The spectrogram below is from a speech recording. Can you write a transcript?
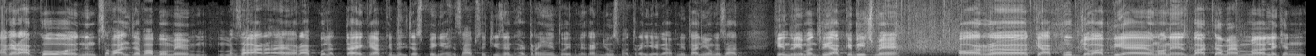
अगर आपको इन सवाल जवाबों में मज़ा आ रहा है और आपको लगता है कि आपकी दिलचस्पी के हिसाब से चीज़ें घट रही हैं तो इतने कंजूस मत रहिएगा अपनी तालियों के साथ। केंद्रीय मंत्री आपके बीच में है और क्या खूब जवाब दिया है उन्होंने इस बात का मैम। लेकिन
